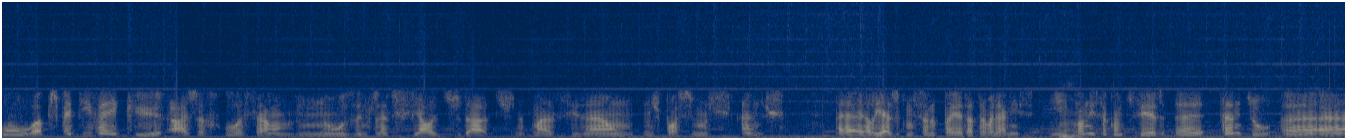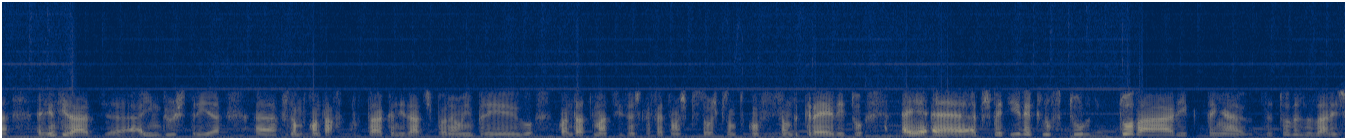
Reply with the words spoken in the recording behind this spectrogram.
ehm, a perspectiva é que haja regulação no uso da inteligência artificial e dos dados na tomada de decisão nos próximos anos. Uh, aliás, a Comissão Europeia está a trabalhar nisso. E uhum. quando isso acontecer, uh, tanto uh, as entidades, a indústria, por exemplo, quando está a recrutar candidatos para um emprego, quando está a tomar decisões que afetam as pessoas, por exemplo, de concessão de crédito, a, a, a perspectiva é que no futuro toda a área que tenha, todas as áreas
